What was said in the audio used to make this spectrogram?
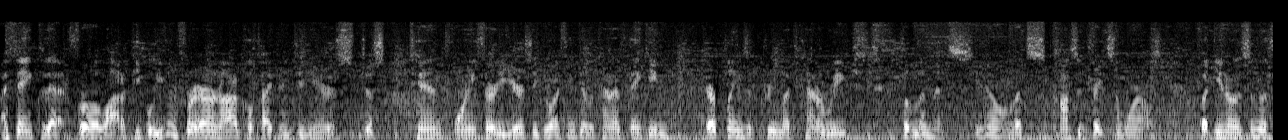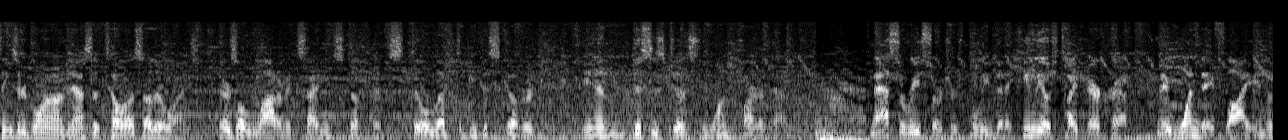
I think that for a lot of people, even for aeronautical type engineers, just 10, 20, 30 years ago, I think they were kind of thinking airplanes have pretty much kind of reached the limits. You know, let's concentrate somewhere else. But you know, some of the things that are going on at NASA tell us otherwise. There's a lot of exciting stuff that's still left to be discovered, and this is just one part of that. NASA researchers believe that a Helios-type aircraft may one day fly in the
